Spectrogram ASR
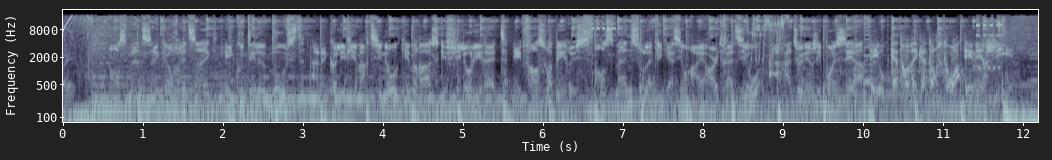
Oui. En semaine 5h25, écoutez le Boost avec Olivier Martineau, Kim Rosk, Philo Lirette et François Pérus. En semaine sur l'application iHeartRadio à radioénergie.ca et au 94.3 Énergie.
